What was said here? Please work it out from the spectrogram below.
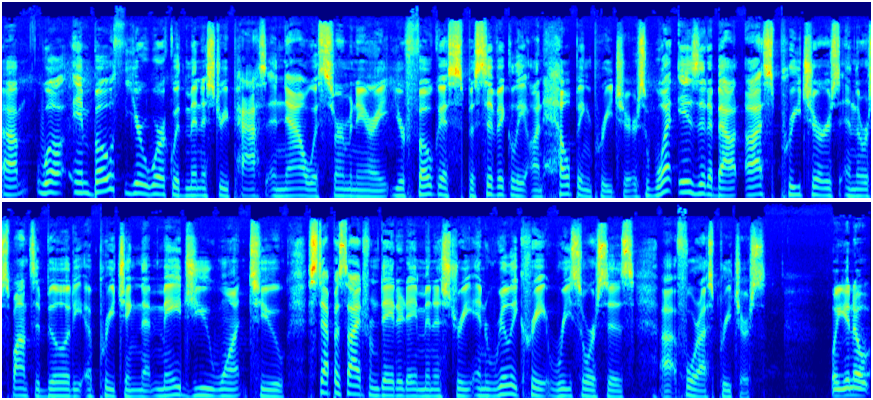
Um, well, in both your work with Ministry Pass and now with Sermonary, you're focused specifically on helping preachers. What is it about us preachers and the responsibility of preaching that made you want to step aside from day to day ministry and really create resources uh, for us preachers? Well, you know,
